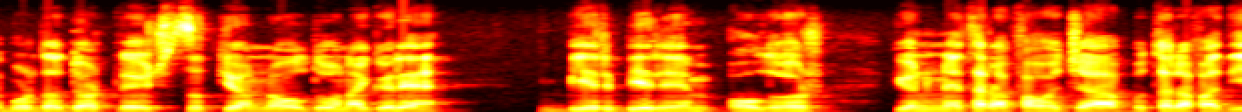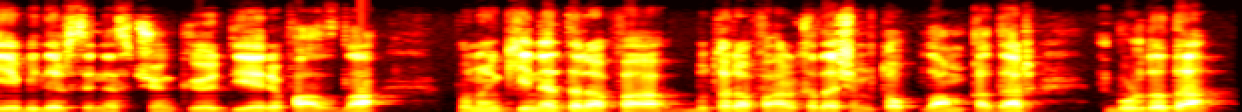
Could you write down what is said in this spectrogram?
E burada 4 ile 3 zıt yönlü olduğuna göre 1 birim olur. Yönü ne tarafa hoca? Bu tarafa diyebilirsiniz. Çünkü diğeri fazla. Bununki ne tarafa? Bu tarafa arkadaşım toplam kadar. E Burada da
